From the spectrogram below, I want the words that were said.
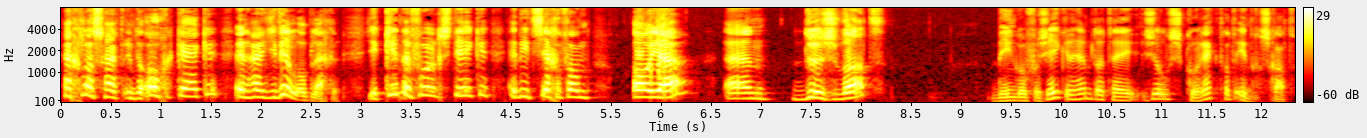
haar glashard in de ogen kijken en haar je wil opleggen. Je kin ervoor steken en niet zeggen van, oh ja, en dus wat? Bingo verzekerde hem dat hij zulks correct had ingeschat.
